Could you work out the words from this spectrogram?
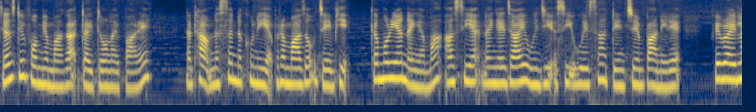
Justice for Myanmar ကတိုက်တွန်းလိုက်ပါတယ်။2022ခုနှစ်ရဲ့ပထမဆုံးအကြိမ်ဖြစ် ကမ္ဘောဒီးယားနိုင်ငံမှာအာဆီယံနိုင်ငံသားရေးဝန်ကြီးအစည်းအဝေးစတင်ကျင်းပနေတဲ့ဖေဖော်ဝါရီလ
